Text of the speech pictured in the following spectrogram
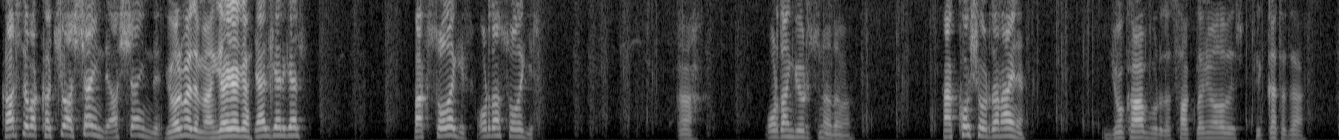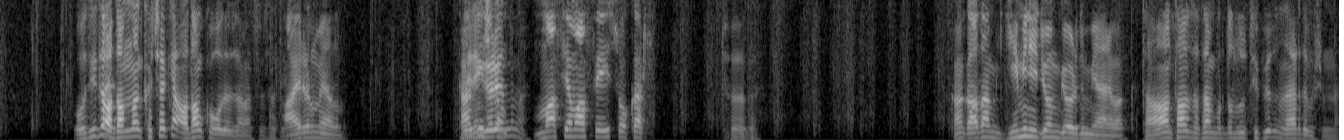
Karşıda bak kaçıyor aşağı indi aşağı indi. Görmedim ben. Gel gel gel. Gel gel gel. Bak sola gir. Oradan sola gir. Ah. Oradan görürsün adamı. Ha koş oradan aynı. Yok abi burada saklanıyor olabilir. Dikkat et ha. O değil de adamdan kaçarken adam kovalıyoruz anasını satayım. Ayrılmayalım. Beni Kanka işte görüyorsun değil mi? mafya mafyayı sokar. Tövbe. Kanka adam yemin ediyorum gördüm yani bak. Tamam tamam zaten burada loot yapıyordu. Nerede bu şimdi?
